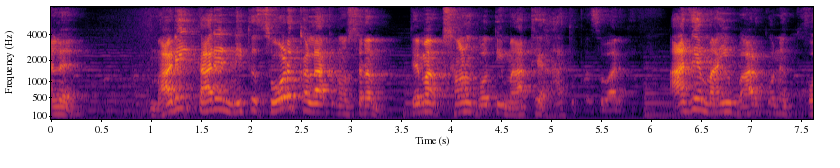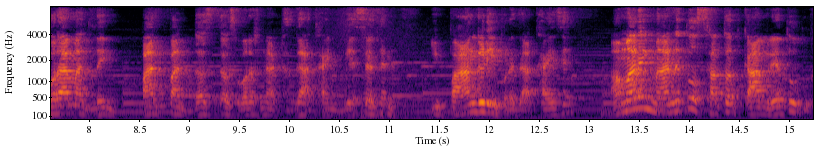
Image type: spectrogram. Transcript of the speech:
એટલે માડી તારે નિત સોળ કલાકનો શ્રમ તેમાં ક્ષણ ગોતી માથે હાથ પસવારતી આજે માયું બાળકોને ખોરામાં જ લઈને પાંચ પાંચ દસ દસ વર્ષના ઢગા થઈને બેસે છે ને એ પાંગડી પ્રજા થાય છે. અમારી માને તો સતત કામ રહેતું હતું.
